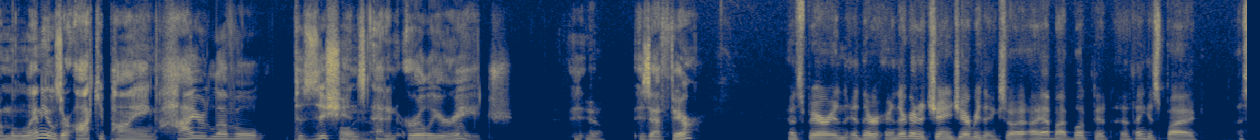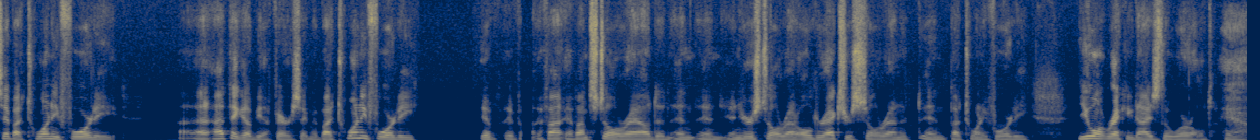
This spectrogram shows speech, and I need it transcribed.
millennials are occupying higher level positions oh, yeah. at an earlier age. Yeah. Is that fair? That's fair, and they're and they're going to change everything. So I, I, have my book that I think it's by I say by 2040. I, I think it'll be a fair statement. By 2040, if if if, I, if I'm still around and, and and and you're still around, older X, you're still around, and by 2040, you won't recognize the world. Yeah.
